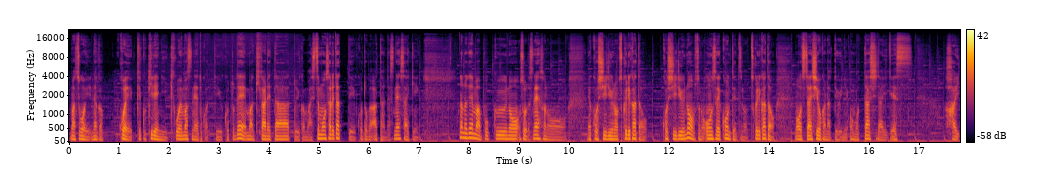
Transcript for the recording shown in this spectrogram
まあ、すごいなんか声結構綺麗に聞こえますねとかっていうことで、まあ、聞かれたというか、まあ、質問されたっていうことがあったんですね、最近。なので、まあ、僕の、そうですね、その、腰流の作り方を、腰流のその音声コンテンツの作り方をお伝えしようかなっていうふうに思った次第です。はい。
